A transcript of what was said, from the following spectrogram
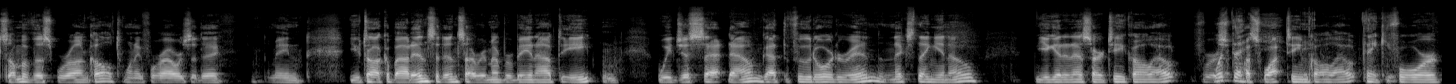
Some of us were on call 24 hours a day. I mean, you talk about incidents. I remember being out to eat and we just sat down, got the food order in. The next thing you know, you get an SRT call out for a, the- a SWAT team call out. Thank you. For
